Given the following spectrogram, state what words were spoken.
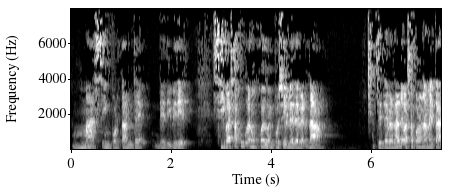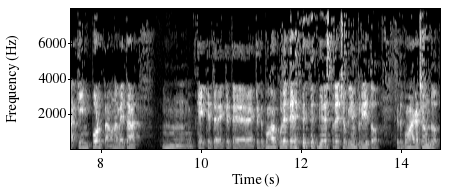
más importante de dividir si vas a jugar un juego imposible de verdad, si de verdad te vas a poner una meta que importa, una meta mm, que, te, ponga el culete bien estrecho, bien prieto, que te ponga cachondo,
